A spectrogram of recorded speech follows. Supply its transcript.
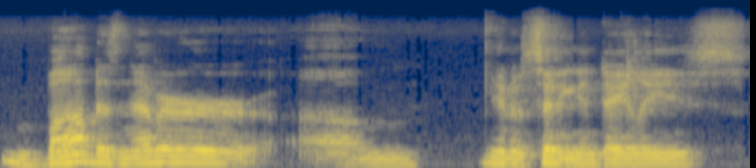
Bob is never, um, you know, sitting in dailies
